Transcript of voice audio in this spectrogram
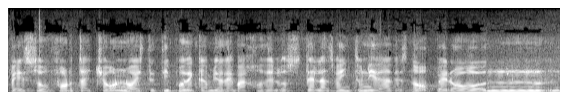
peso fortachón o este tipo de cambio debajo de los de las 20 unidades, ¿no? Pero mm,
